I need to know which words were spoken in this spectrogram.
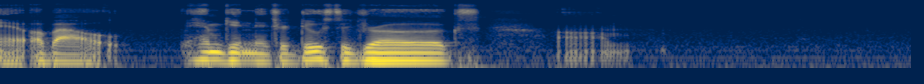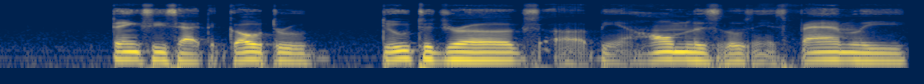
eh, about him getting introduced to drugs, um, things he's had to go through due to drugs, uh, being homeless, losing his family.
